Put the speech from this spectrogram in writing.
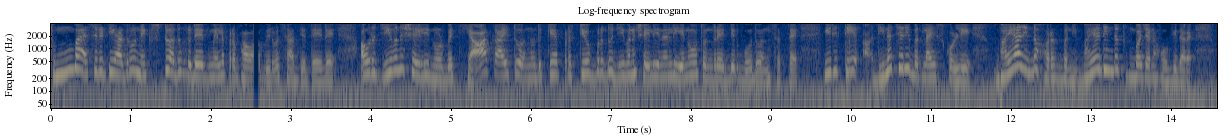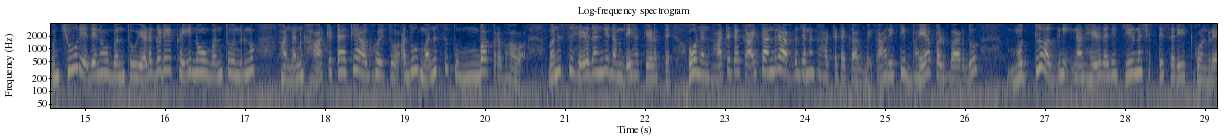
ತುಂಬಾ ಅಸಿಡಿಟಿ ಆದ್ರೂ ನೆಕ್ಸ್ಟ್ ಅದು ಹೃದಯದ ಮೇಲೆ ಪ್ರಭಾವ ಬೀರುವ ಸಾಧ್ಯತೆ ಇದೆ. ಅವ್ರ ಜೀವನ ಶೈಲಿ ನೋಡ್ಬೇಕು ಯಾಕಾಯ್ತು ಅನ್ನೋದಕ್ಕೆ ಪ್ರತಿಯೊಬ್ಬರದ್ದು ಜೀವನ ಶೈಲಿನಲ್ಲಿ ಏನೋ ತೊಂದರೆ ಇದ್ದಿರ್ಬೋದು ಅನ್ಸುತ್ತೆ. ಈ ರೀತಿ ದಿನಚರಿ ಬದಲಾಯಿಸ್ಕೊಳ್ಳಿ. ಭಯದಿಂದ ಹೊರಗೆ ಬನ್ನಿ. ಭಯದಿಂದ ತುಂಬಾ ಜನ ಹೋಗಿದ್ದಾರೆ. ಒಂಚೂರು ಎದೆನೋವು ಬಂತು, ಎಡಗಡೆ ಕೈ ನೋವು ಬಂತು ಅಂದ್ರೂ ನನ್ಗೆ ಹಾರ್ಟ್ ಅಟ್ಯಾಕೇ ಆಗೋಯ್ತು. ಅದು ಮನಸ್ಸು ತುಂಬಾ ಪ್ರಭಾವ. ಮನಸ್ಸು ಹೇಳ್ದಂಗೆ ನಮ್ಮ ದೇಹ ಕೇಳುತ್ತೆ. ಓ, ನನ್ಗೆ ಹಾರ್ಟ್ ಅಟ್ಯಾಕ್ ಆಯ್ತಾ ಅಂದ್ರೆ ಅರ್ಧ ಜನಕ್ಕೆ ಹಾರ್ಟ್ ಅಟ್ಯಾಕ್ ಆಗ್ಬೇಕು. ಆ ರೀತಿ ಭಯ ಪಡಬಾರ್ದು. ಮೊದಲು ಅಗ್ನಿ. ನಾನು ಹೇಳಿದಾಗೆ ಜೀರ್ಣಶಕ್ತಿ ಸರಿ ಇಟ್ಕೊಂಡ್ರೆ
